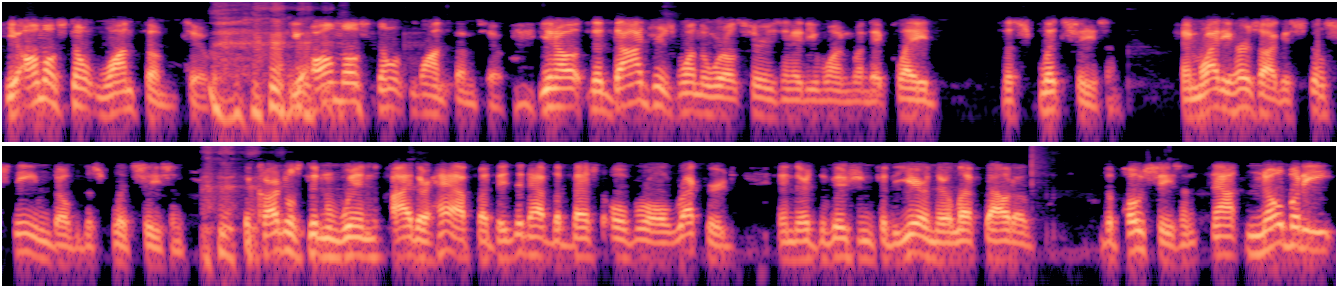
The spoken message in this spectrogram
You almost don't want them to. You almost don't want them to. You know, the Dodgers won the World Series in 81 when they played the split season. And Whitey Herzog is still steamed over the split season. The Cardinals didn't win either half, but they did have the best overall record in their division for the year, and they're left out of the postseason. Now, nobody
